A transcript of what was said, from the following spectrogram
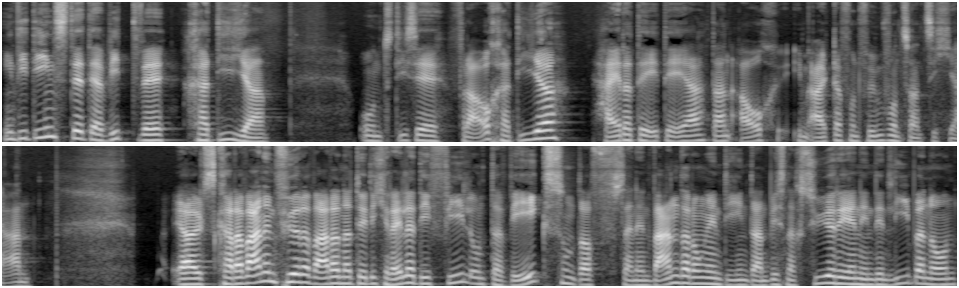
in die Dienste der Witwe Khadija. Und diese Frau Khadija heiratete er dann auch im Alter von 25 Jahren. Als Karawanenführer war er natürlich relativ viel unterwegs und auf seinen Wanderungen, die ihn dann bis nach Syrien, in den Libanon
